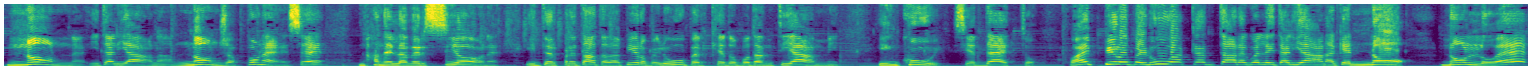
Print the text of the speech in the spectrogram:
non italiana, non giapponese, ma nella versione interpretata da Piero Pelù perché dopo tanti anni in cui si è detto ma è Piero Pelù a cantare quella italiana che no, non lo è,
